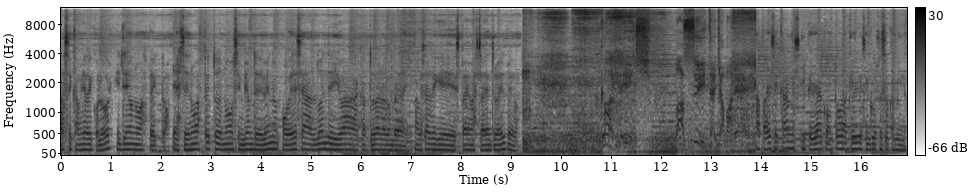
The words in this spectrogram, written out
hace cambiar de color y tiene un nuevo aspecto. Este nuevo aspecto del nuevo simbionte de Venom obedece al duende y va a capturar al hombre araña. A pesar de que Spider-Man está dentro de él, pero... Carnage, así te llamaré. Aparece Carnes y pelea con todo aquel que se cruce su camino.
